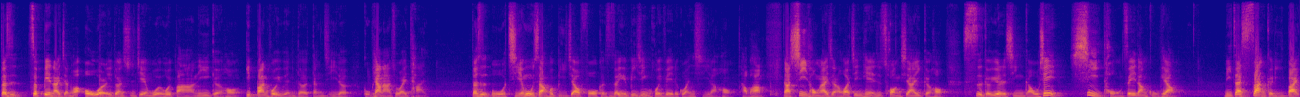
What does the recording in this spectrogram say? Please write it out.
但是这边来讲的话，偶尔一段时间我也会把那一个哈一般会员的等级的股票拿出来谈。但是我节目上会比较 focus 在，因为毕竟会费的关系啦，吼，好不好？那系统来讲的话，今天也是创下一个吼四个月的新高。我相信系统这一档股票，你在上个礼拜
